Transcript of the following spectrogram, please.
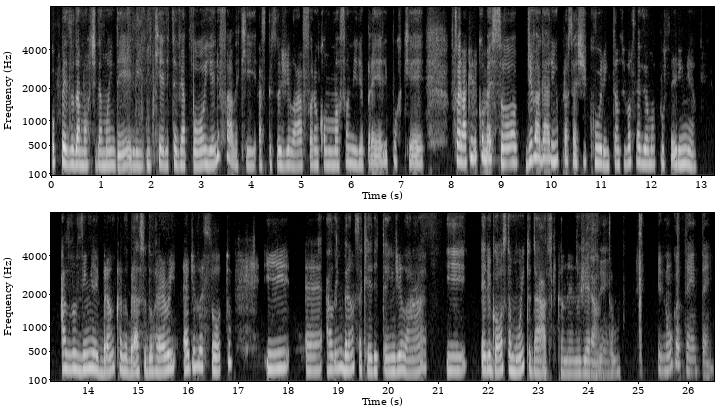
o peso da morte da mãe dele e que ele teve apoio. E ele fala que as pessoas de lá foram como uma família para ele, porque foi lá que ele começou devagarinho o processo de cura. Então, se você vê uma pulseirinha azulzinha e branca no braço do Harry, é de Lesotho e é a lembrança que ele tem de lá. E ele gosta muito da África, né, no geral. Sim. Então... E nunca tentem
